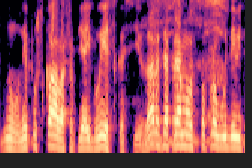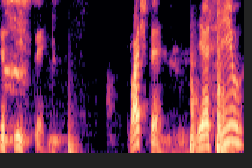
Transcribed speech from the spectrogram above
ну, не пускала, щоб я й близько сів. Зараз я прямо спробую, дивіться, сісти. Бачите? Я сів,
